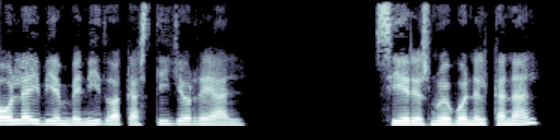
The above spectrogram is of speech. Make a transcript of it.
Hola y bienvenido a Castillo Real. Si eres nuevo en el canal,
